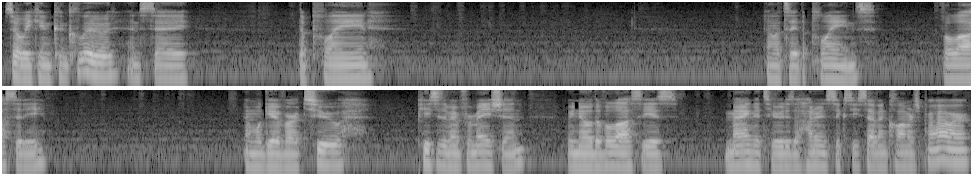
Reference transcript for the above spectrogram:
So we can conclude and say the plane, and let's say the plane's velocity, and we'll give our two pieces of information. We know the velocity is magnitude is 167 kilometers per hour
